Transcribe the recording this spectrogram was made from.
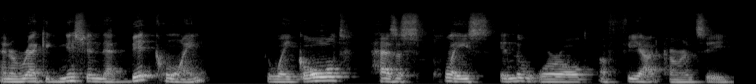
and a recognition that Bitcoin the way gold has a place in the world of fiat currency,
